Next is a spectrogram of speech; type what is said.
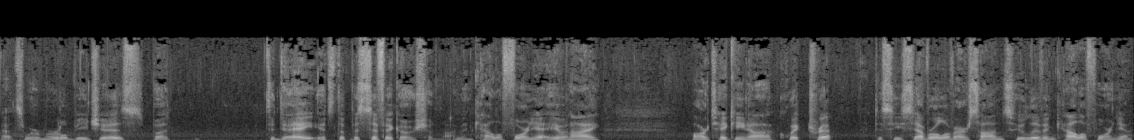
that's where Myrtle Beach is, but today it's the Pacific Ocean. I'm in California. Ava and I are taking a quick trip to see several of our sons who live in California,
